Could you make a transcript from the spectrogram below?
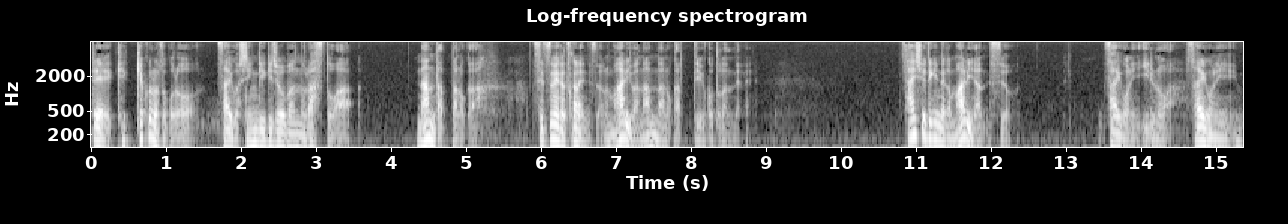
で、結局のところ、最後、新劇場版のラストは、何だったのか、説明がつかないんですよ。マリは何なのかっていうことなんだよね。最終的にだからマリなんですよ。最後にいるのは。最後に、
